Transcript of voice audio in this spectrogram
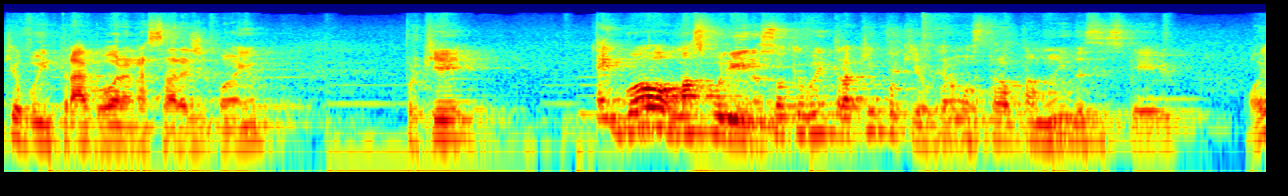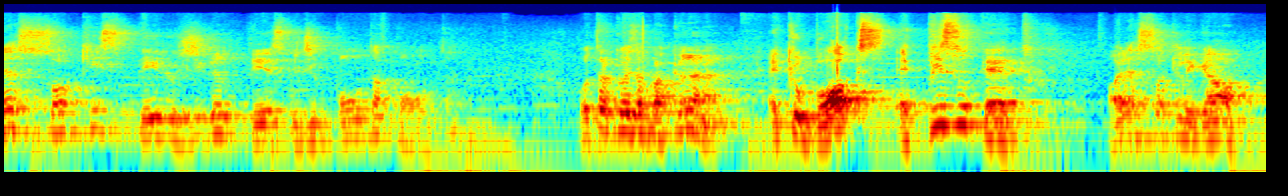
que eu vou entrar agora nessa área de banho, porque é igual ao masculino, só que eu vou entrar aqui porque eu quero mostrar o tamanho desse espelho. Olha só que espelho gigantesco de ponta a ponta. Outra coisa bacana é que o box é piso-teto. Olha só que legal.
